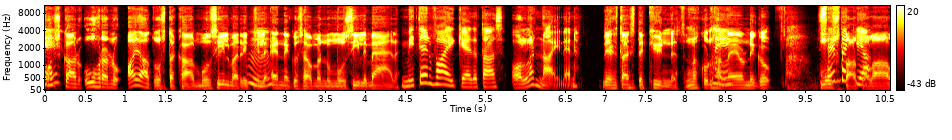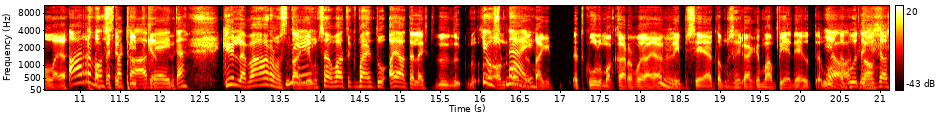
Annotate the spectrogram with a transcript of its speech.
Niin. koskaan uhrannut ajatustakaan mun silmäripsille mm. ennen kuin se on mennyt mun silmään. Miten vaikeeta taas olla nainen? Niin, tai sitten kynnet. No kunhan Niin. ne ei ole niinku Sen mustaa tuolla alla. Ja arvostakaa meitä. Kyllä mä arvostankin, Niin. mutta se on vaan, että mä en tule ajatelleeksi, että Just on, on jotakin, että kulmakarvoja ja mm. ripsiä ja tommosia kaiken maan pieniä juttuja. Joo. Mutta kuitenkin No, se on...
